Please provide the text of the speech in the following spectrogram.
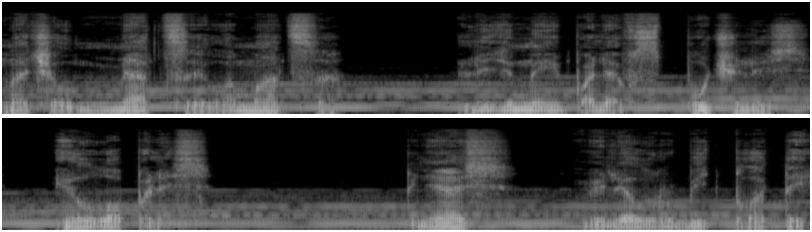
начал мяться и ломаться, ледяные поля вспучились и лопались. Князь велел рубить плоты.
